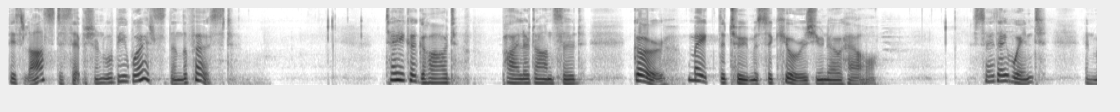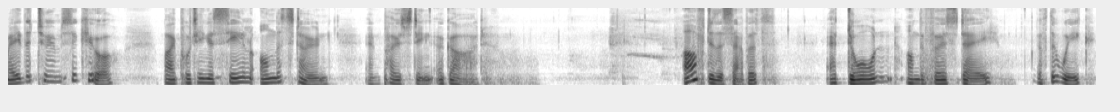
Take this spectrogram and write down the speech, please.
This last deception will be worse than the first. Take a guard, Pilate answered. Go, make the tomb as secure as you know how. So they went and made the tomb secure by putting a seal on the stone and posting a guard. After the Sabbath, at dawn on the first day of the week,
